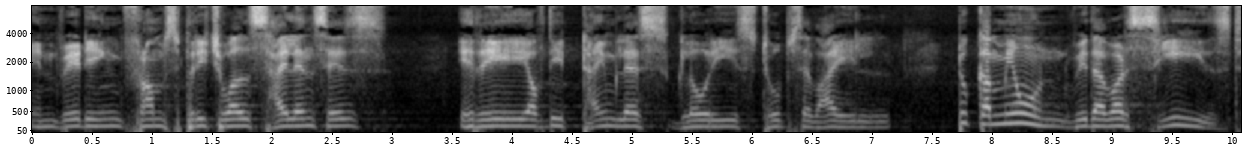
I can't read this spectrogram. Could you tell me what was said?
Invading from spiritual silences, a ray of the timeless glory stoops a while to commune with our seized,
